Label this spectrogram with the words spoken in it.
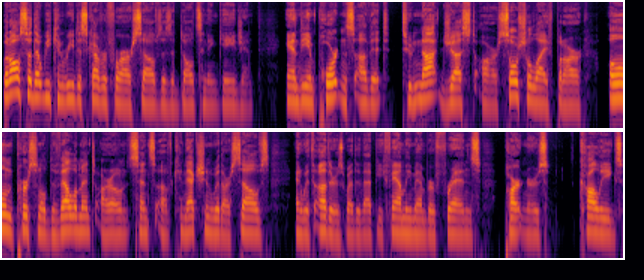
but also that we can rediscover for ourselves as adults and engage in. And the importance of it to not just our social life, but our own personal development, our own sense of connection with ourselves and with others, whether that be family member, friends, partners, colleagues,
